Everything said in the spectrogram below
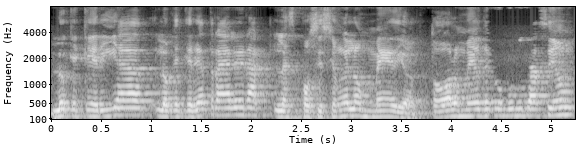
lo que quería, lo que quería traer era la exposición en los medios. Todos los medios de comunicación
